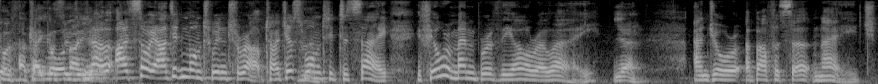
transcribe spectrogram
Go on, Okay, go on, no, your- No, I sorry, I didn't want to interrupt. I just wanted to say, if you're a member of the ROA yeah, and you're above a certain age,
